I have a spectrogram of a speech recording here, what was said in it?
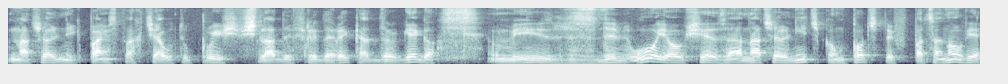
naczelnik państwa chciał tu pójść w ślady Fryderyka II i ujął się za naczelniczką poczty w Pacanowie,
